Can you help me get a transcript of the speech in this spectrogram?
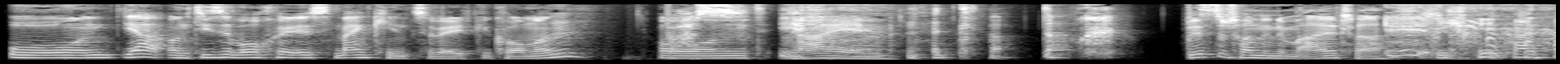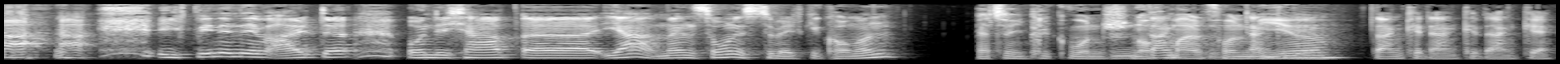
Und ja, und diese Woche ist mein Kind zur Welt gekommen. Was? Und Nein. doch. Bist du schon in dem Alter? ich, ich bin in dem Alter und ich habe, äh, ja, mein Sohn ist zur Welt gekommen. Herzlichen Glückwunsch nochmal von danke, mir. Danke, danke, danke.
